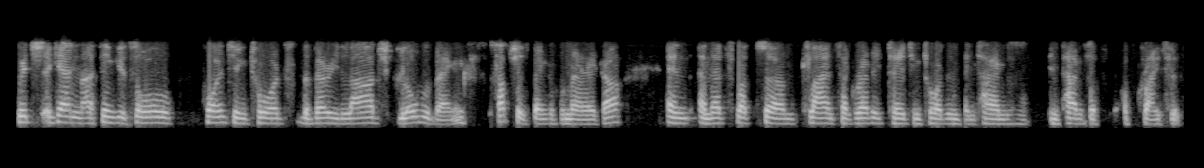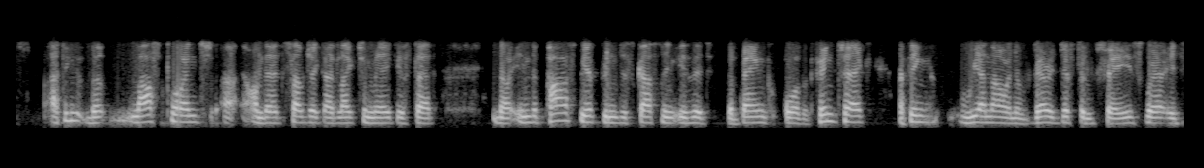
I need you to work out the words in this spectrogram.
which again I think is all pointing towards the very large global banks, such as Bank of America, and that's what um, clients are gravitating towards in, times in times of, crisis. I think the last point uh, on that subject I'd like to make is that you know in the past we have been discussing is it the bank or the fintech. I think we are now in a very different phase where it's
